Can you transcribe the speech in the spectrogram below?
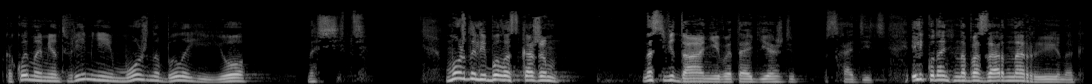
В какой момент времени можно было ее носить. Можно ли было, скажем, на свидание в этой одежде сходить, или куда-нибудь на базар, на рынок,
